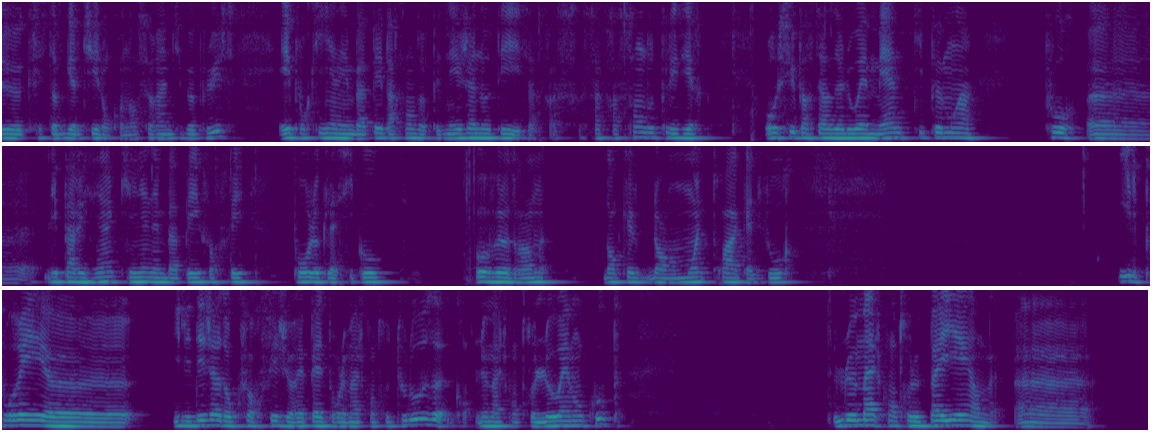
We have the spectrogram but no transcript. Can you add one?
de Christophe Galtier, donc on en saura un petit peu plus. Et pour Kylian Mbappé, par contre, on peut déjà noter, et ça fera, sans doute plaisir aux supporters de l'OM, mais un petit peu moins pour euh, les Parisiens. Kylian Mbappé est forfait pour le Classico au Vélodrome dans, dans moins de 3 à 4 jours il pourrait. Euh, il est déjà donc forfait, je répète, pour le match contre Toulouse, le match contre l'OM en coupe, le match contre le Bayern euh,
